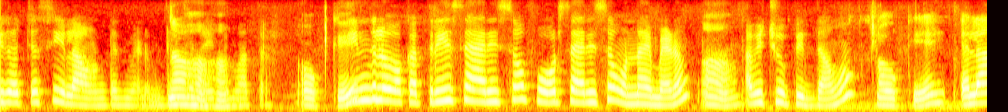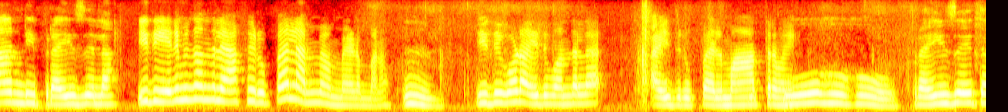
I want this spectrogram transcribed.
ఇది వచ్చేసి ఇలా ఉంటుంది మేడం మాత్రం. ఓకే ఇందులో ఒక త్రీ శారీస్ ఫోర్ శారీస్ ఉన్నాయి మేడం. అవి చూపిద్దాము. ఓకే ఎలా అండి ప్రైస్ ఎలా? ఇది ఎనిమిది వందల యాభై రూపాయలు అమ్మాం మేడం మనం. మ్మ్. ఇది కూడా ఐదు వందల ఐదు రూపాయలు మాత్రమే. ఓహోహో ప్రైస్ అయితే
